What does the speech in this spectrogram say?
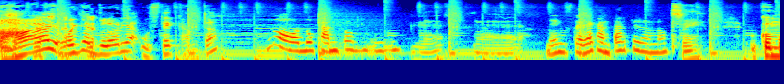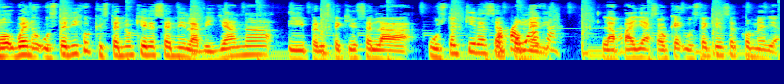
Ay, oiga, Gloria, ¿usted canta? No, no canto. No, no, Me gustaría cantar, pero no. sí. Como, bueno, usted dijo que usted no quiere ser ni la villana, y, pero usted quiere ser la. Usted quiere ser La comedia. La payasa, ok, usted quiere ser comedia.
